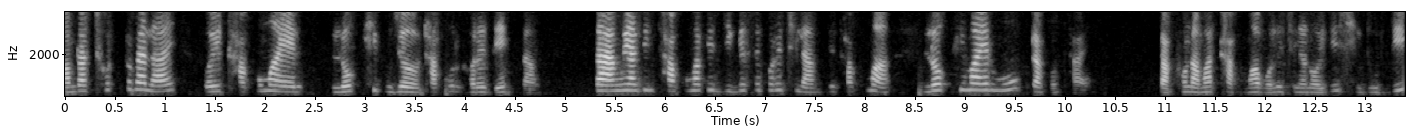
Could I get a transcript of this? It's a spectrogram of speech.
আমরা ছোট্টবেলায় ওই ঠাকুমায়ের লক্ষ্মী পুজো ঠাকুর ঘরে দেখতাম। তা আমি একদিন ঠাকুমাকে জিজ্ঞাসা করেছিলাম যে, ঠাকুমা, লক্ষ্মী মায়ের মুখটা কোথায়? তখন আমার ঠাকুমা বলেছিলেন, ওই যে সিঁদুর দি,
